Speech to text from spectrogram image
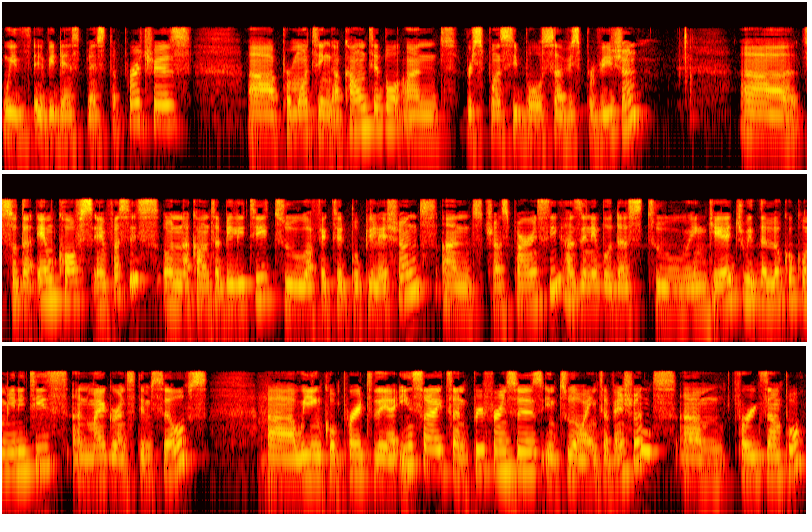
with evidence based approaches, uh, promoting accountable and responsible service provision uh, so the MCOF's emphasis on accountability to affected populations and transparency has enabled us to engage with the local communities and migrants themselves. Uh, we incorporate their insights and preferences into our interventions. Um, for example,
